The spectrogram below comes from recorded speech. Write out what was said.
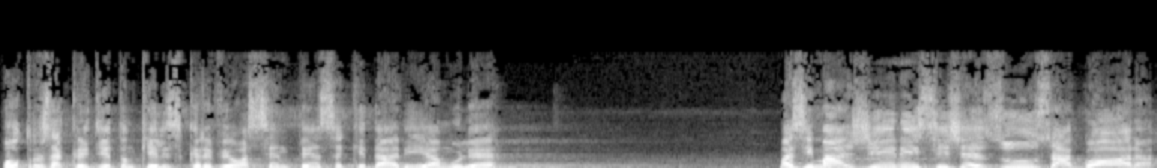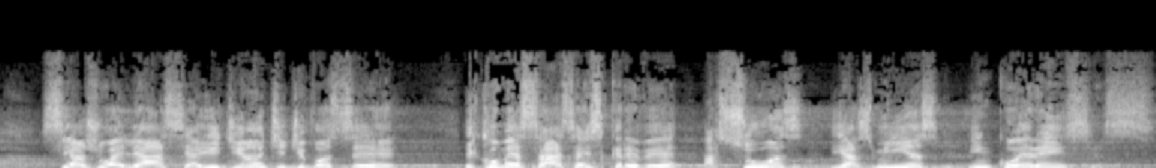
Outros acreditam que ele escreveu a sentença que daria à mulher. Mas imaginem se Jesus agora se ajoelhasse aí diante de você e começasse a escrever as suas e as minhas incoerências,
